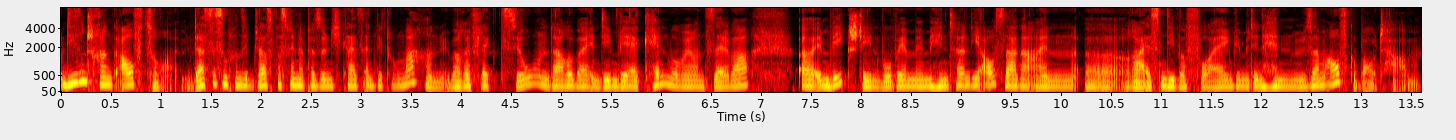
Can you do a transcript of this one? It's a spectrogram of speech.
Diesen Schrank aufzuräumen, das ist im Prinzip das, was wir in der Persönlichkeitsentwicklung machen, über Reflexion darüber, indem wir erkennen, wo wir uns selber äh, im Weg stehen, wo wir mit dem Hintern die Auslage einreißen, äh, die wir vorher irgendwie mit den Händen mühsam aufgebaut haben.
